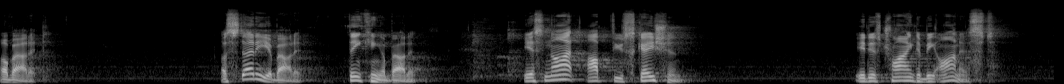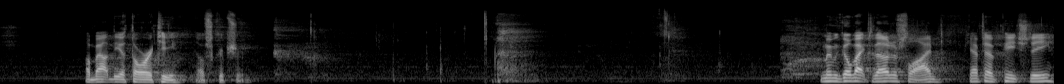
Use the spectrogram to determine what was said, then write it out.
about it, a study about it, thinking about it. It's not obfuscation, it is trying to be honest about the authority of Scripture. Maybe go back to the other slide. You have to have a PhD?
